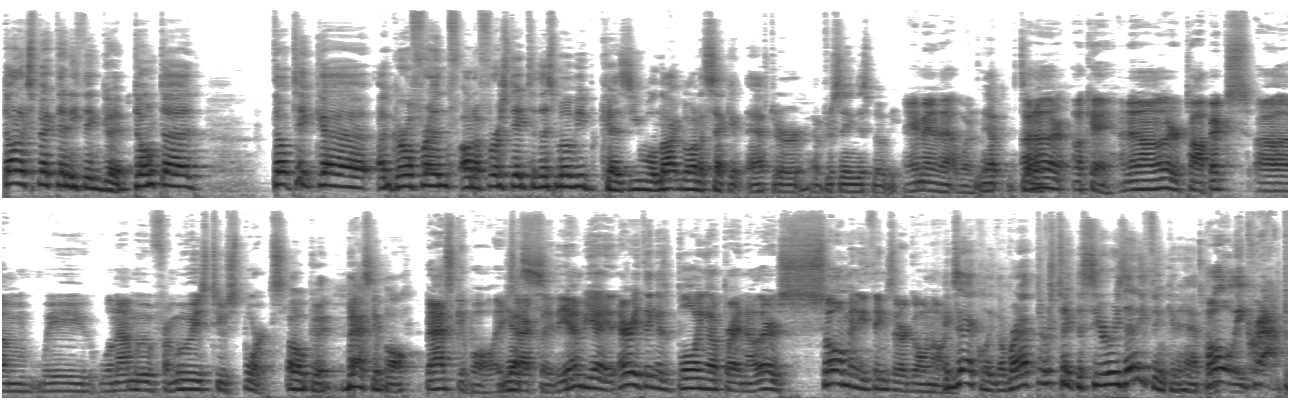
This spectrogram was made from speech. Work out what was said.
Don't expect anything good. Don't uh, don't take uh, a girlfriend on a first date to this movie because you will not go on a second after after seeing this movie. Amen to that one. Yep. So- Another okay, and then on other topics, um, we will now move from movies to sports, oh, good basketball. basketball. Yes. Exactly, the NBA. Everything is blowing up right now. There's so many things that are going on. Exactly. The Raptors take the series. Anything can happen. Holy crap!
